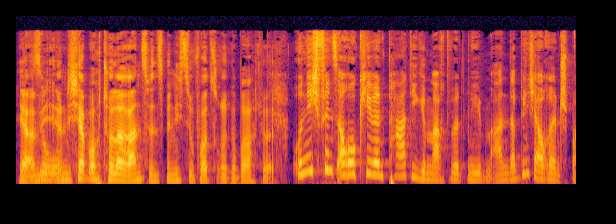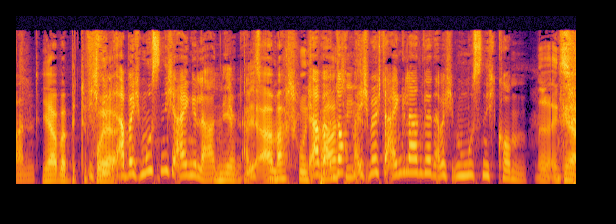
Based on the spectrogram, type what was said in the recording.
Ja, und, so. und ich habe auch Toleranz, wenn es mir nicht sofort zurückgebracht wird. Und ich finde es auch okay, wenn Party gemacht wird nebenan. Da bin ich auch entspannt. Ja, aber bitte Ich will, vorher. aber ich muss nicht eingeladen Nee, werden. Alles macht ruhig aber Party. doch, ich möchte eingeladen werden, aber ich muss nicht kommen. Äh, Genau,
